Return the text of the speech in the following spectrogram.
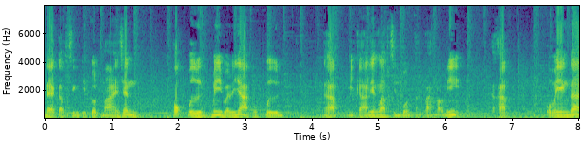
แดกกับสิ่งผิดกฎหมาย เช่นพกปืนไม่มีใบอนุญาตพกปืนนะครับ มีการเรียกรับสินบนต่างๆ เหล่านี้นะครับ ผมเองได้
